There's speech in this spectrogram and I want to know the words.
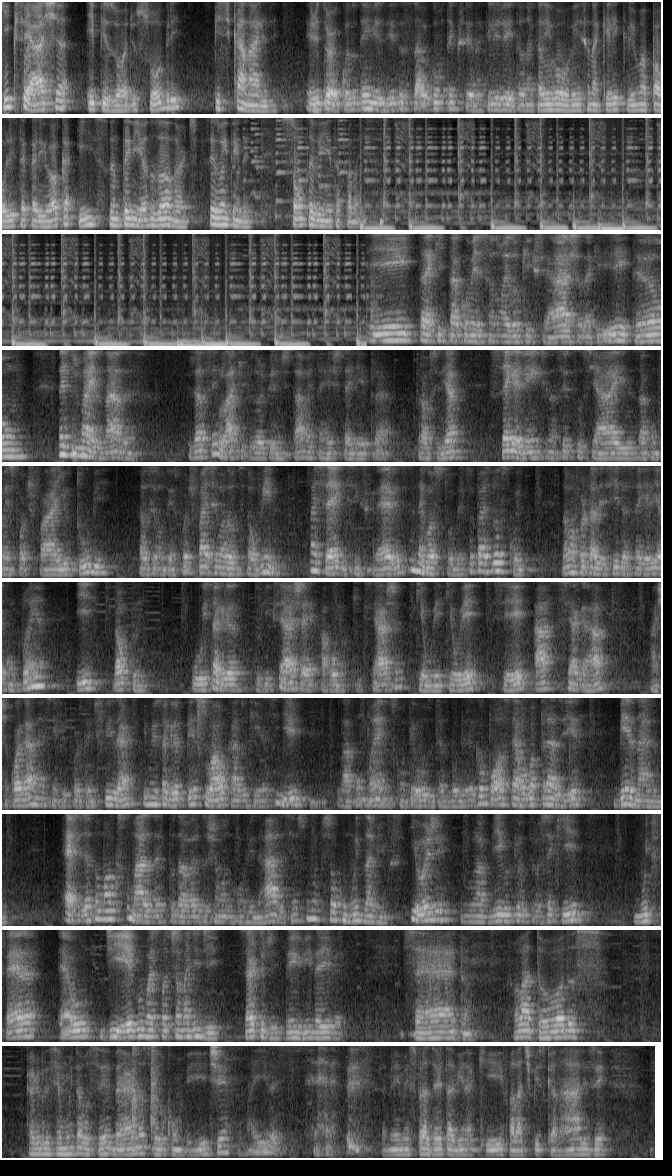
que que você acha episódio sobre psicanálise? Editor, quando tem visita, sabe como tem que ser, daquele jeitão, naquela envolvência, naquele clima paulista, carioca e santaniano Zona Norte. Vocês vão entender. Solta a vinheta pra nós. Eita, que tá começando mais um que, que você acha, daquele jeitão. Antes de mais nada, já sei lá que episódio que a gente tá, mas tem hashtag aí pra, pra auxiliar. Segue a gente nas redes sociais, acompanha Spotify, YouTube. Caso você não tenha Spotify, sei lá de onde você está ouvindo. Mas segue, se inscreve, esses negócios todos. Só faz duas coisas. Dá uma fortalecida, segue ali, acompanha e dá o play. O Instagram do que, que você acha é arroba que, que você acha, que eu E, que eu E, C, A, C, H, acha com H, né? Sempre importante frisar. E meu Instagram pessoal, caso queira seguir, lá acompanha, os conteúdos, tem as bobeiras que eu posto, é arroba prazer Bernardo. É, vocês já estão mal acostumados, né? Toda hora eu tô chamando convidado, assim, eu sou uma pessoa com muitos amigos. E hoje, um amigo que eu trouxe aqui, muito fera, é o Diego, mas pode chamar de Di. Certo, Di? Bem-vindo aí, velho. Certo. Olá a todos. Quero agradecer muito a você, Bernas, pelo convite. Aí, velho. Também é imenso prazer estar vindo aqui falar de psicanálise.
